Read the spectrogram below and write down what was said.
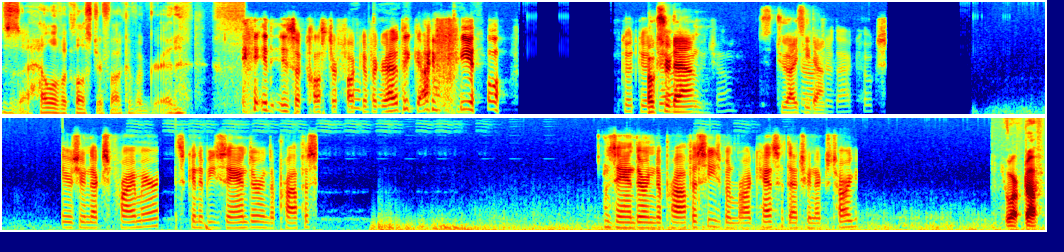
This is a hell of a clusterfuck of a grid. It is a clusterfuck of a grid. I did guy feel? Good, good. Coaxer job, down. good job. It's two icy down. Roger that, Coax. Here's your next primary. It's gonna be Xander and the Prophecy. Xander and the Prophecy has been broadcasted. That's your next target. He warped off.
